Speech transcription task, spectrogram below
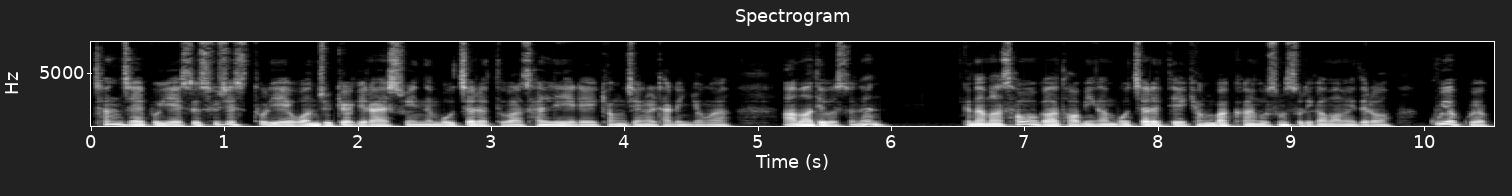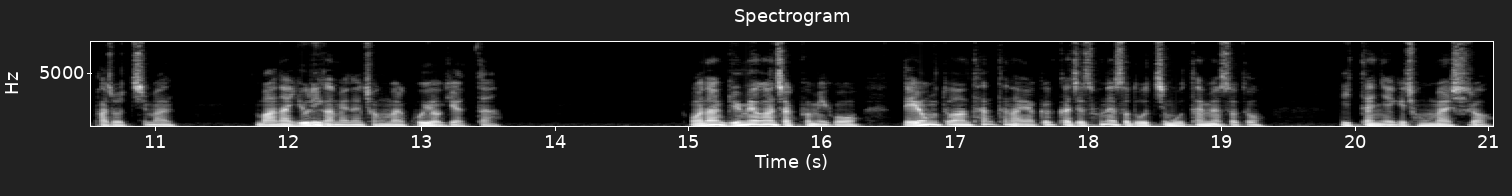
천재 vs 수재 스토리의 원주격이라 할 수 있는 모차르트와 살리에르의 경쟁을 다룬 영화 아마데우스는 그나마 성우가 더빙한 모차르트의 경박한 웃음소리가 마음에 들어 꾸역꾸역 봐줬지만 만화 유리가면은 정말 고역이었다. 워낙 유명한 작품이고 내용 또한 탄탄하여 끝까지 손에서 놓지 못하면서도 이딴 얘기 정말 싫어.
